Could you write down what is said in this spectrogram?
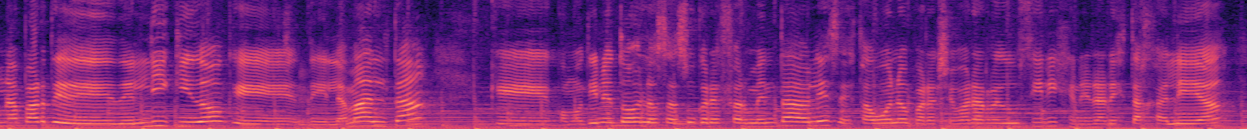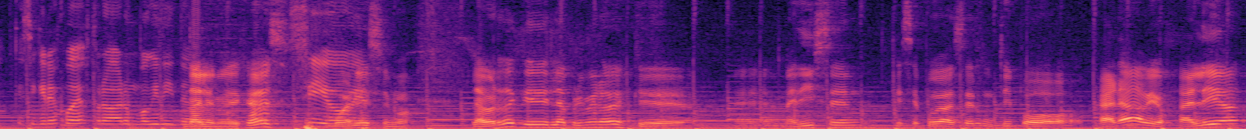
una parte de- del líquido que, de la malta que como tiene todos los azúcares fermentables está bueno para llevar a reducir y generar esta jalea que si querés puedes probar un poquitito. Dale, ¿me dejas? Sí, obvio. Buenísimo. La verdad que es la primera vez que eh, me dicen que se puede hacer un tipo jarabe o jalea.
